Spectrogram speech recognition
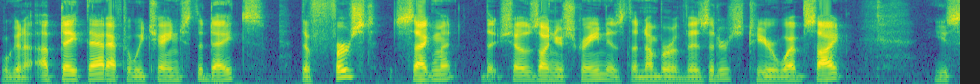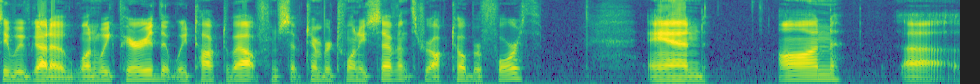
We're going to update that after we change the dates. The first segment that shows on your screen is the number of visitors to your website. You see we've got a one week period that we talked about from September 27th through October 4th. And on, uh,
